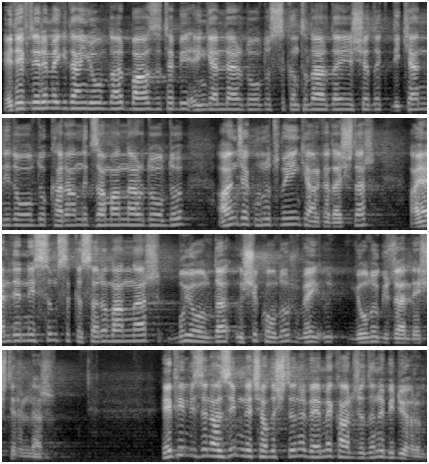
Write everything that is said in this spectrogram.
Hedeflerime giden yolda bazı tabii engeller de oldu, sıkıntılar da yaşadık, dikenli de oldu, karanlık zamanlar da oldu. Ancak unutmayın ki arkadaşlar, hayallerine sımsıkı sarılanlar bu yolda ışık olur ve yolu güzelleştirirler. Hepimizin azimle çalıştığını ve emek harcadığını biliyorum.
